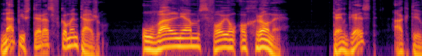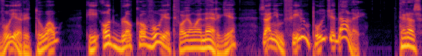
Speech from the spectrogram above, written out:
Napisz teraz w komentarzu. Uwalniam swoją ochronę. Ten gest aktywuje rytuał i odblokowuje Twoją energię, zanim film pójdzie dalej. Teraz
